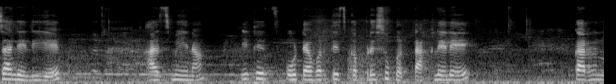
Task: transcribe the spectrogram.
झालेली आहे. आज मी ना इथेच ओट्यावरतीच कपडे सुकत टाकलेले आहे. कारण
